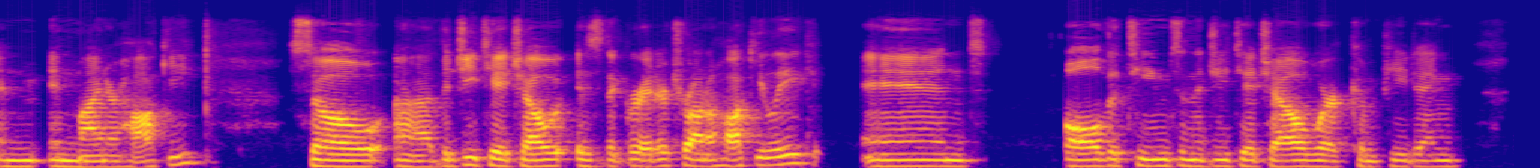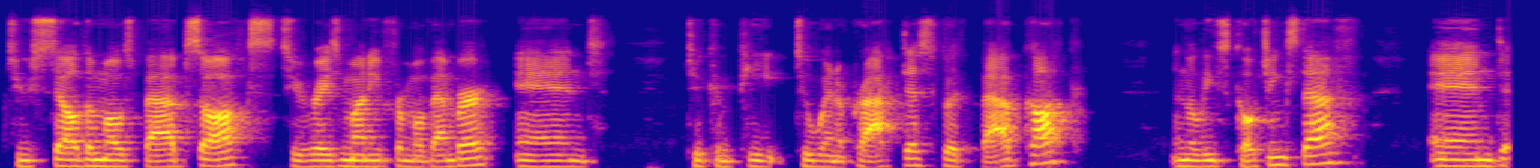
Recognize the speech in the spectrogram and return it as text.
in in minor hockey. So uh, the GTHL is the Greater Toronto Hockey League, and all the teams in the GTHL were competing to sell the most Bab socks to raise money for Movember and to compete to win a practice with Babcock and the Leafs coaching staff. And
